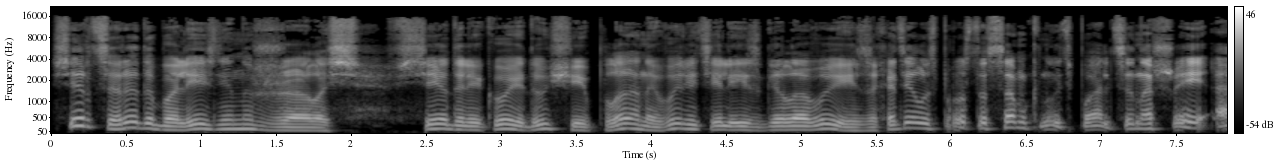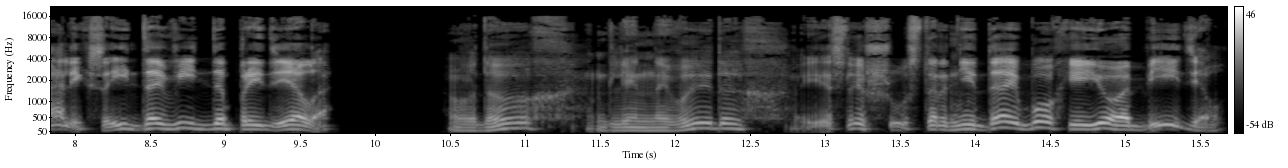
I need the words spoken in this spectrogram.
Сердце Реда болезненно сжалось. Все далеко идущие планы вылетели из головы, и захотелось просто сомкнуть пальцы на шее Алекса и давить до предела. Вдох, длинный выдох. Если Шустер, не дай бог, ее обидел,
